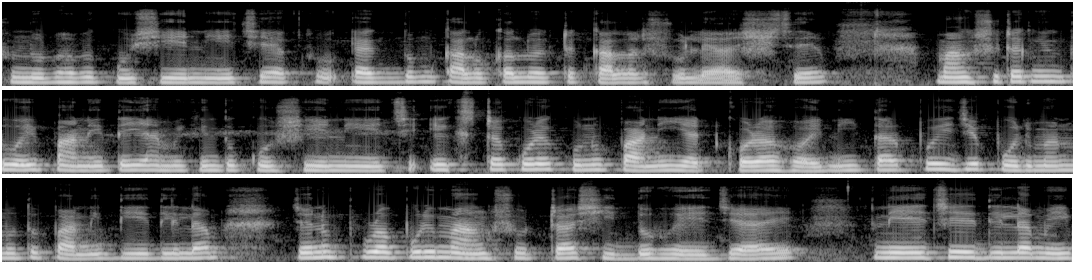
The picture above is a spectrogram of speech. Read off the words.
সুন্দরভাবে কষিয়ে নিয়েছে। একদম কালো কালো একটা কালার চলে আসছে। মাংসটা কিন্তু ওই পানিতেই আমি কিন্তু কষিয়ে নিয়েছি। এক্সট্রা করে কোনো পানি অ্যাড করা হয়নি। তারপর এই যে পরিমাণ মতো পানি দিয়ে দিলাম যেন পুরোপুরি মাংসটা সিদ্ধ হয়ে যায়। নেড়ে দিলাম এই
